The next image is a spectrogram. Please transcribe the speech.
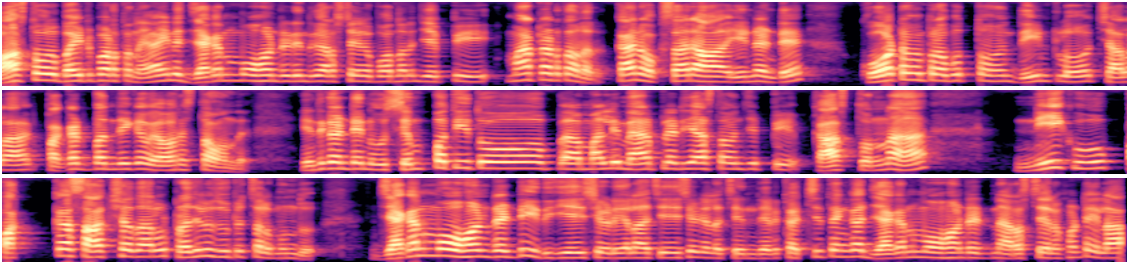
వాస్తవాలు బయటపడుతున్నాయి. ఆయన జగన్మోహన్ రెడ్డి ఎందుకు అరెస్ట్ అయిపోతున్నారని చెప్పి మాట్లాడుతూ ఉన్నారు. కానీ ఒకసారి ఏంటంటే కూటమి ప్రభుత్వం దీంట్లో చాలా పకడ్బందీగా వ్యవహరిస్తూ ఉంది. ఎందుకంటే నువ్వు సింపతితో మళ్ళీ మ్యానిపులేట్ చేస్తావని చెప్పి కాస్తున్నా నీకు పక్క సాక్ష్యాధారాలు ప్రజలు చూపించాలి ముందు. జగన్మోహన్ రెడ్డి ఇది చేసాడు ఇలా చేసాడు ఇలా చెందాడు. ఖచ్చితంగా జగన్మోహన్ రెడ్డిని అరెస్ట్ చేయాలనుకుంటే ఇలా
